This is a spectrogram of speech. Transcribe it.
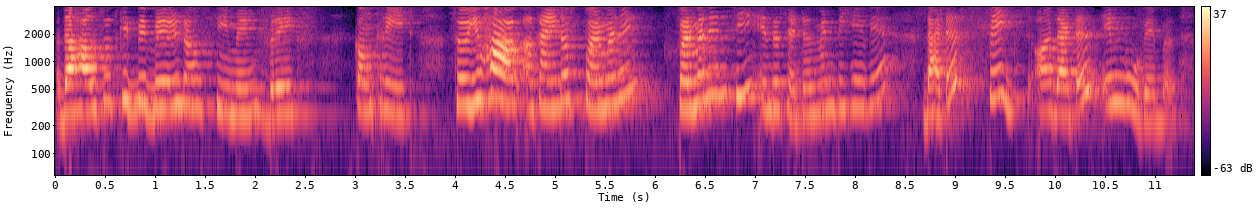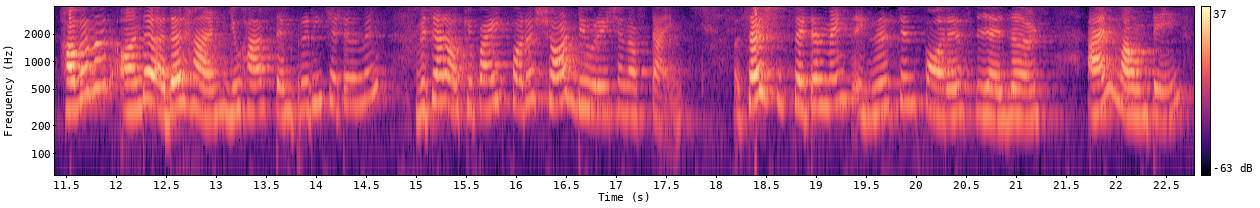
the houses could be built of cement, bricks, concrete. So you have a kind of permanent permanency in the settlement behavior that is fixed or that is immovable. However, on the other hand, you have temporary settlements which are occupied for a short duration of time. Such settlements exist in forests, deserts and mountains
